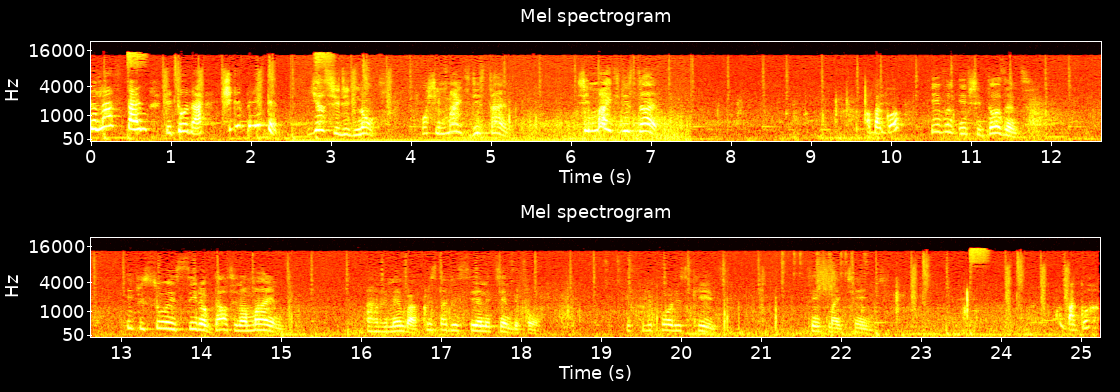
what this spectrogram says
The last time they told her, she didn't believe them. Yes, she did not. But she might this time. She might this time. Obago, Even if she doesn't, it will sow a seed of doubt in her mind. And remember, Krista didn't say anything before. If we report these kids, things might change. Obago,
